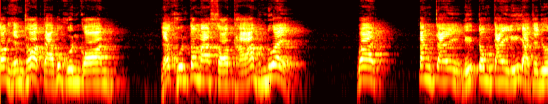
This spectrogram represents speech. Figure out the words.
ต้องเห็นชอบจากพวกคุณก่อน แล้วคุณต้องมาสอบถามผมด้วย ว่าตั้งใจหรือจงใจหรืออยากจะอยู่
